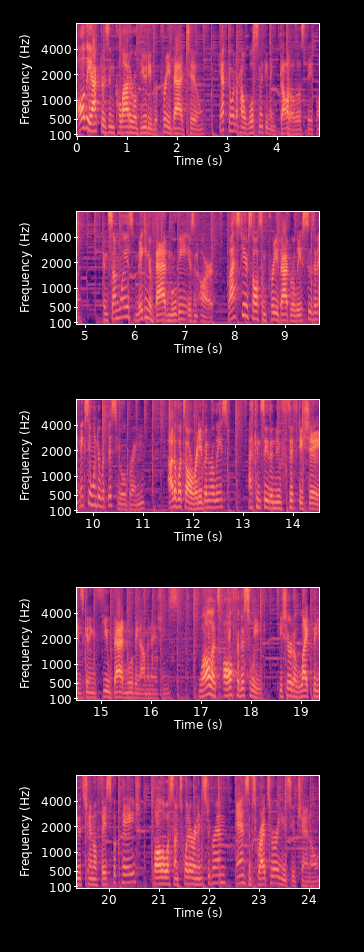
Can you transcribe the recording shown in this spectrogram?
all the actors in Collateral Beauty were pretty bad too. You have to wonder how Will Smith even got all those people. In some ways, making a bad movie is an art. Last year saw some pretty bad releases, and it makes you wonder what this year will bring. Out of what's already been released, I can see the new Fifty Shades getting a few bad movie nominations. Well, that's all for this week. Be sure to like the Youth Channel Facebook page, follow us on Twitter and Instagram, and subscribe to our YouTube channel.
